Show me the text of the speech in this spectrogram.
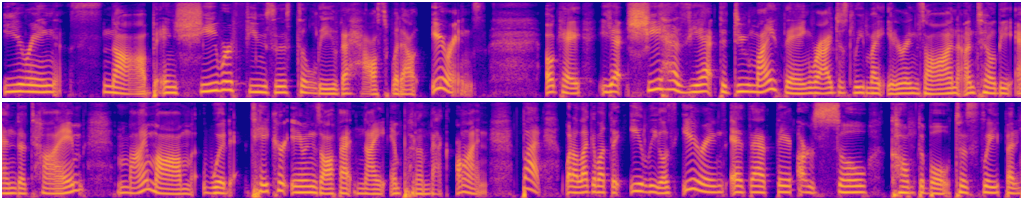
earring snob and she refuses to leave the house without earrings. Okay. Yet she has yet to do my thing where I just leave my earrings on until the end of time. My mom would take her earrings off at night and put them back on. But what I like about the Elios earrings is that they are so comfortable to sleep in.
